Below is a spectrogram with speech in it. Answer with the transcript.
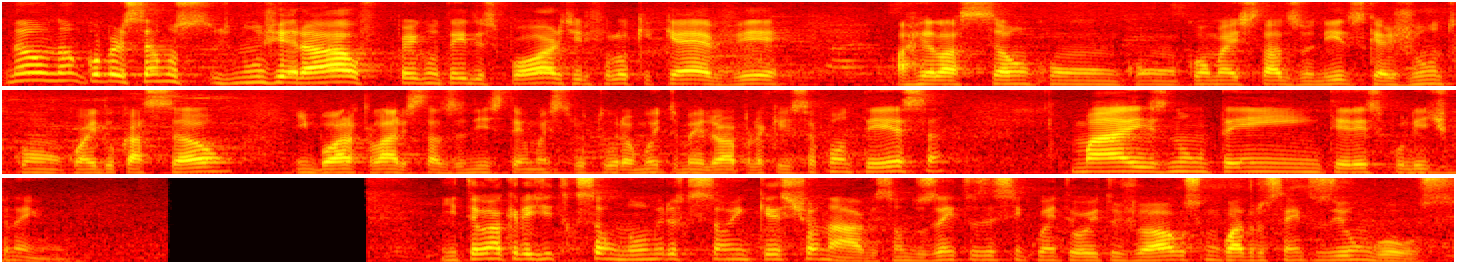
Não, não, conversamos no geral, perguntei do esporte, ele falou que quer ver a relação com, com como é Estados Unidos, que é junto com, com a educação, embora, claro, os Estados Unidos tenham uma estrutura muito melhor para que isso aconteça, mas não tem interesse político nenhum. Então eu acredito que são números que são inquestionáveis. São 258 jogos com 401 gols.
